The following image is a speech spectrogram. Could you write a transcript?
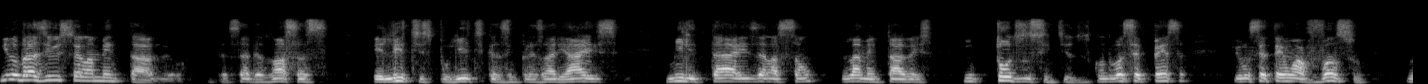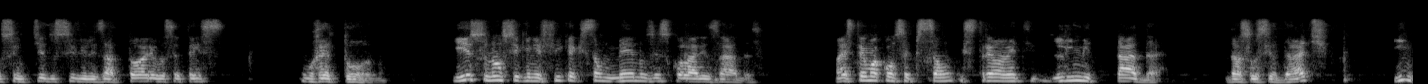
E no Brasil isso é lamentável, percebe? As nossas elites políticas, empresariais, militares, elas são lamentáveis em todos os sentidos. Quando você pensa que você tem um avanço no sentido civilizatório, você tem um retorno. Isso não significa que são menos escolarizadas, mas tem uma concepção extremamente limitada da sociedade, e,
